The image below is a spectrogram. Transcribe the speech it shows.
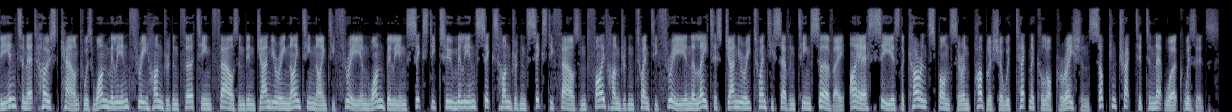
The Internet host count was 1,313,000 in January 1993 and 1,062,660,523 in the latest January 2017 survey. ISC is the current sponsor and publisher with technical operations subcontracted to Network Wizards.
